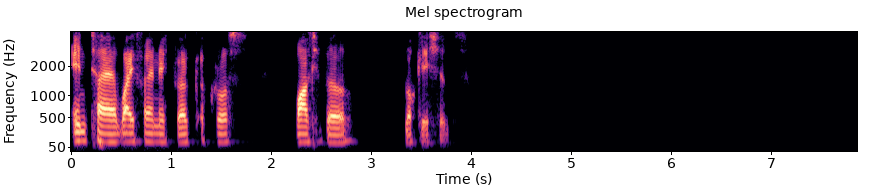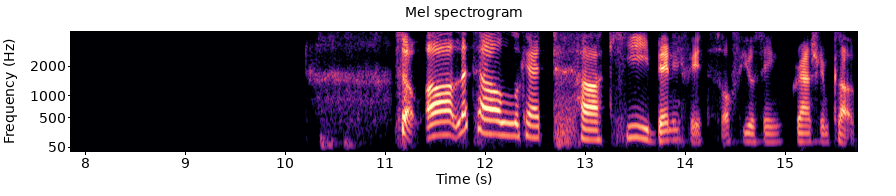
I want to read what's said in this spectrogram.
entire Wi-Fi network across multiple locations. So uh, let's look at uh, key benefits of using GrandStream Cloud.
